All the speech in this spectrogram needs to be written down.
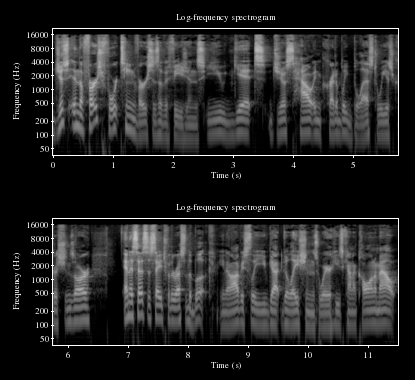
just in the first 14 verses of Ephesians, you get just how incredibly blessed we as Christians are and it sets the stage for the rest of the book. You know, obviously you've got Galatians where he's kind of calling them out,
